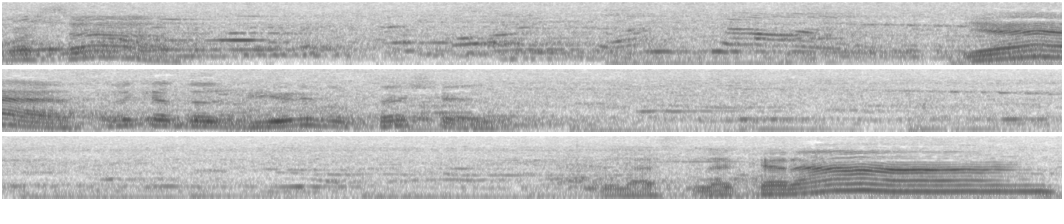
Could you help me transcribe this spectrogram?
What's that? Yes, look at those beautiful fishes. Let's look around.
